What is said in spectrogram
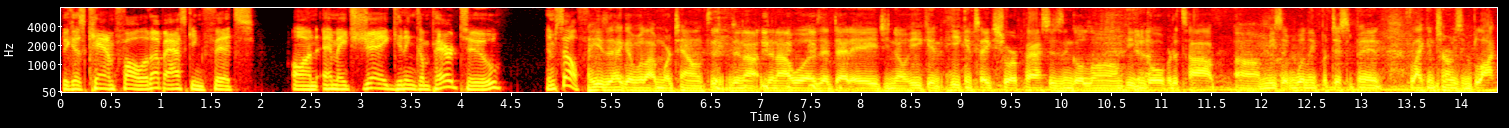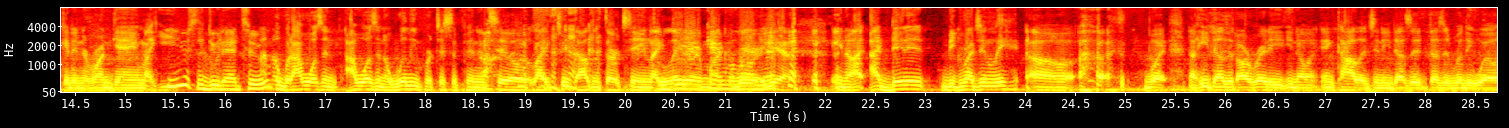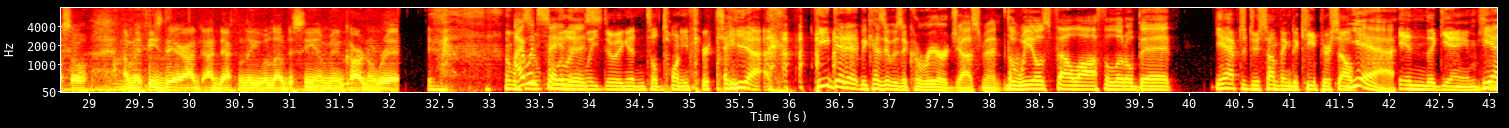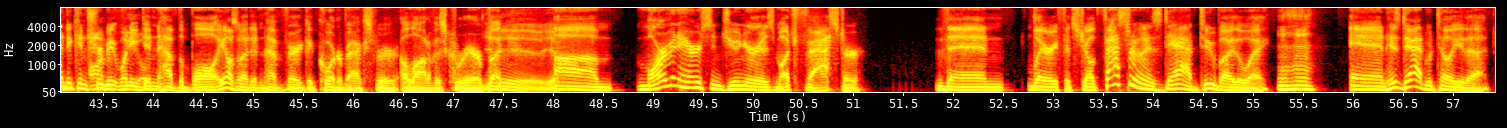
because Cam followed up asking Fitz on MHJ getting compared to himself. He's a heck of a lot more talented than I, than I was at that age. You know, he can he can take short passes and go long. He can go over the top. Um, he's a willing participant, like in terms of blocking in the run game. Like You used to do that too. No, but I wasn't. I wasn't a willing participant until like 2013, like later in my along, career. yeah. Yeah, you know, I, I did it begrudgingly, uh, but no, he does it already. You know, in college, and he does it does it really well. So, I mean, if he's there, I, I definitely would love to see him in Cardinal Red. I would say this- doing it until 2013. Yeah. he did it because it was a career adjustment. The wheels fell off a little bit. You have to do something to keep yourself Yeah. in the game. He had to contribute when he didn't have the ball. He also didn't have very good quarterbacks for a lot of his career. But Um, Marvin Harrison Jr. is much faster than Larry Fitzgerald. Faster than his dad, too, by the way. Mm-hmm. And his dad would tell you that.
